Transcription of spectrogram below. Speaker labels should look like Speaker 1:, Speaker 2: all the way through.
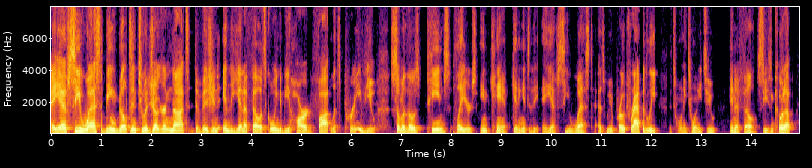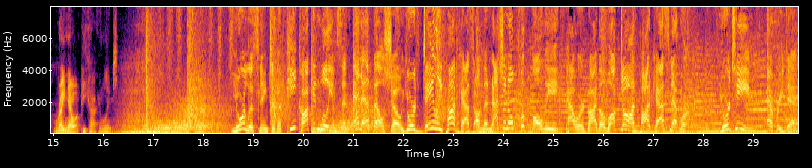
Speaker 1: AFC West being built into a juggernaut division in the NFL. It's going to be hard fought. Let's preview some of those teams, players in camp getting into the AFC West as we approach rapidly the 2022 NFL season. Coming up right now on Peacock and Williams.
Speaker 2: You're listening to the Peacock and Williamson NFL Show, your daily podcast on the National Football League, powered by the Locked On Podcast Network. Your team every day.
